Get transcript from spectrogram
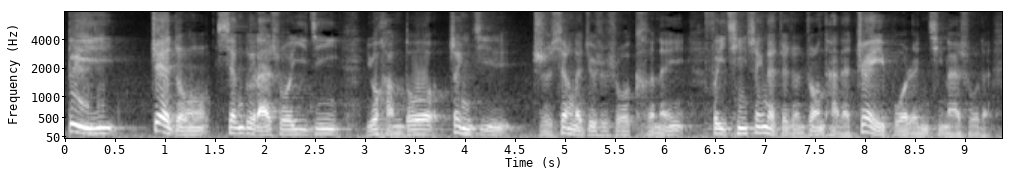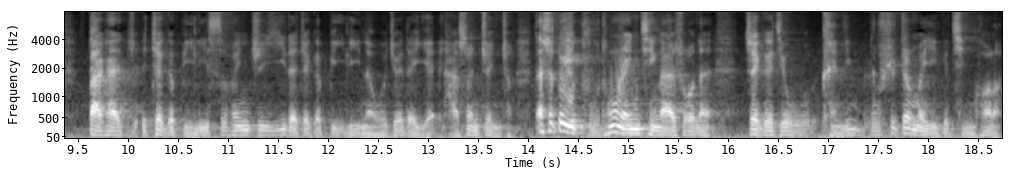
对于。这种相对来说已经有很多证据指向了，就是说可能非亲生的这种状态的这一波人群来说的，大概这这个比例四分之一的这个比例呢，我觉得也还算正常。但是对于普通人群来说呢，这个就肯定不是这么一个情况了。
